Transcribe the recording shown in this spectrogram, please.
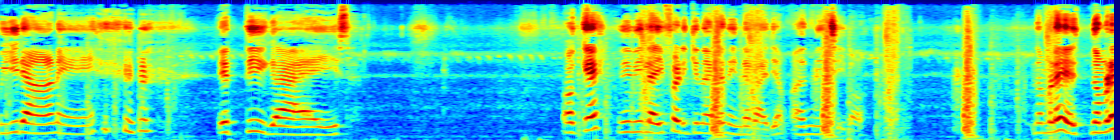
ഉയരാണേ. എത്തി ഗൈസ് ഓക്കെ ഇനി നീ ലൈഫ് അടിക്കുന്നതൊക്കെ നിന്റെ കാര്യം. അത് നീ ചെയ്തോ. നമ്മുടെ നമ്മുടെ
